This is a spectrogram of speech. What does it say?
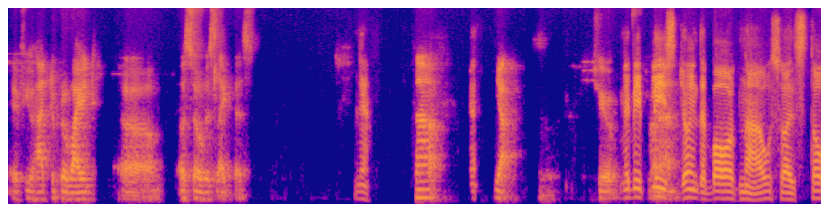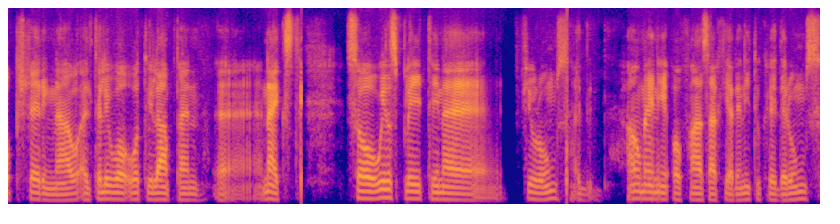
if you had to provide uh, a service like this. Yeah. Uh, yeah. Sure. Maybe please join the board now. So I'll stop sharing now. I'll tell you what, what will happen uh, next. So we'll split in a few rooms. How many of us are here? I need to create the rooms.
